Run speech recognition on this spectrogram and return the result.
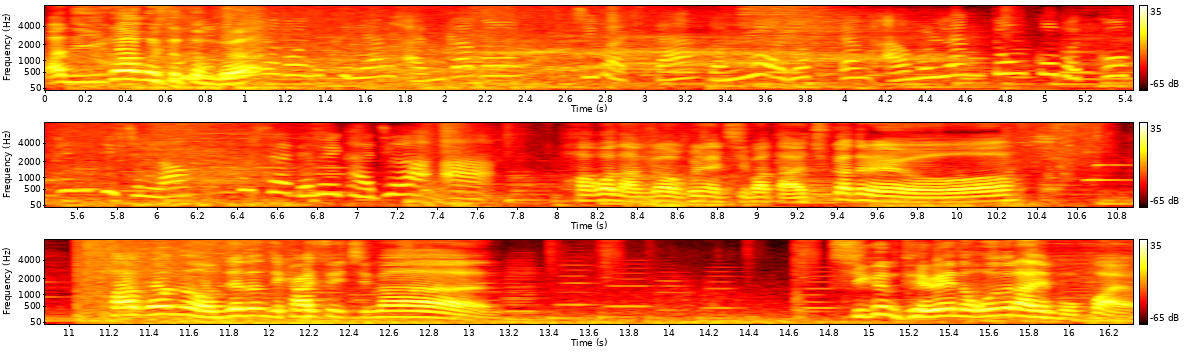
아니 이거 하고 있었던 거야? 학원 그냥 안 가고 집 왔다. 너무 어렵당. 아몰랑 똥꼬 벗고 팬티 질러. 후사 대회 가즈아 아. 학원 안 가고 그냥 집 왔다 축하드려요 학원은 언제든지 갈 수 있지만 지금 대회는 오늘 아니면 못 봐요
